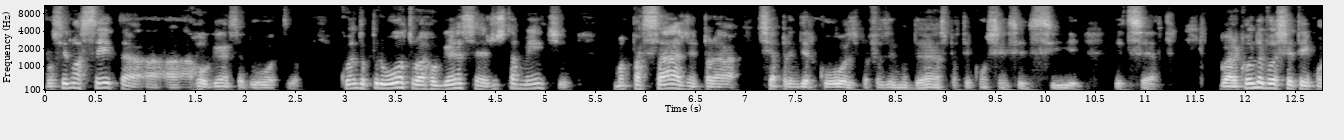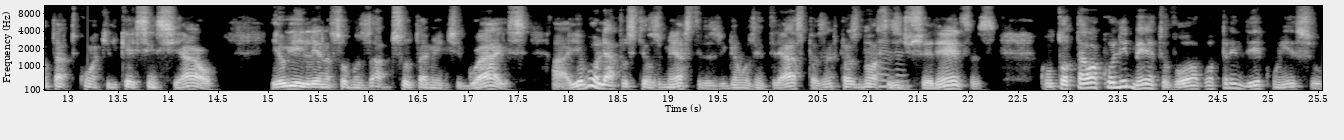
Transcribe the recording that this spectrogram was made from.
Você não aceita a, a arrogância do outro. Quando para o outro a arrogância é justamente uma passagem para se aprender coisas, para fazer mudanças, para ter consciência de si, etc. Agora, quando você tem contato com aquilo que é essencial, eu e a Helena somos absolutamente iguais, aí eu vou olhar para os teus mestres, digamos, entre aspas, né, para as nossas uhum. diferenças, com total acolhimento. Eu vou, vou aprender com isso,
